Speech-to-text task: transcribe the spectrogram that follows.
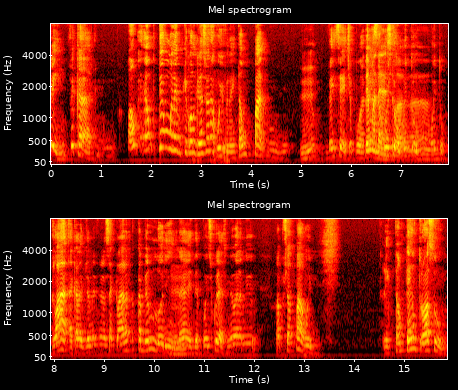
enfim, fica. é um- é um- tem um lembro, porque quando criança eu era ruivo, né? Então, pá, Vem ser, tipo, Permanece muito, lá, muito, ah. muito clara, aquela criança clara, fica com o cabelo lourinho, Uhum. né? E depois escurece. O meu era meio mais puxado pra ruivo. Então tem um troço,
